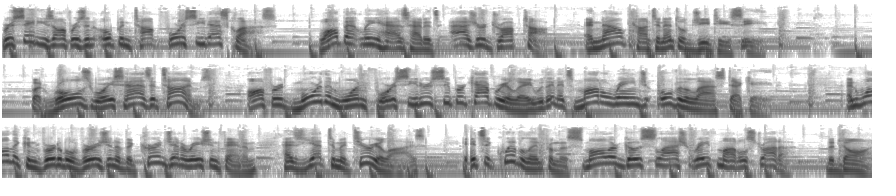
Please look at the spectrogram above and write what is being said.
Mercedes offers an open-top four-seat S-Class, while Bentley has had its Azure drop top and now Continental GTC. But Rolls-Royce has, at times, offered more than one four-seater super cabriolet within its model range over the last decade. And while the convertible version of the current generation Phantom has yet to materialize, its equivalent from the smaller Ghost slash Wraith model Strata, the Dawn,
